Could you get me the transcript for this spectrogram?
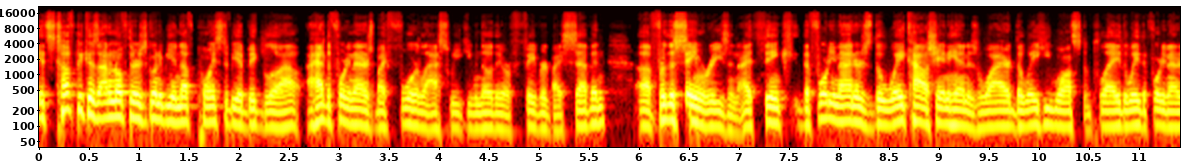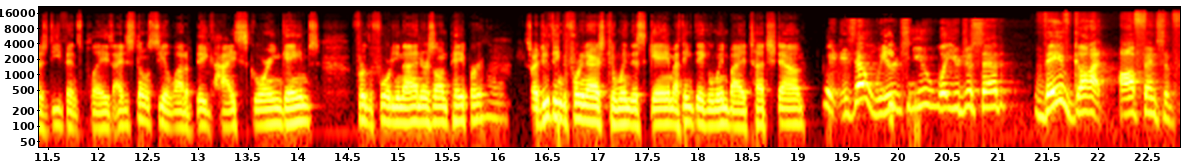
it's tough because I don't know if there's going to be enough points to be a big blowout. I had the 49ers by four last week, even though they were favored by seven, uh, for the same reason. I think the 49ers, the way Kyle Shanahan is wired, the way he wants to play, the way the 49ers defense plays, I just don't see a lot of big high scoring games for the 49ers on paper. Mm-hmm. So I do think the 49ers can win this game. I think they can win by a touchdown. Wait, is that weird to you, what you just said? They've got offensive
